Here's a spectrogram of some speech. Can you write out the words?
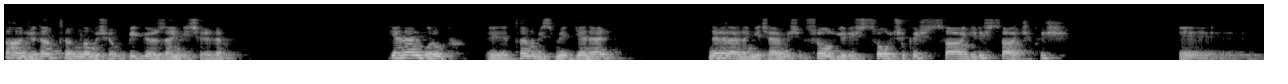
Daha önceden tanımlamışım. Bir gözden geçirelim. Genel grup, e, tanım ismi genel, Nerelerden geçermiş? Sol giriş, sol çıkış, sağ giriş, sağ çıkış. Ee,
